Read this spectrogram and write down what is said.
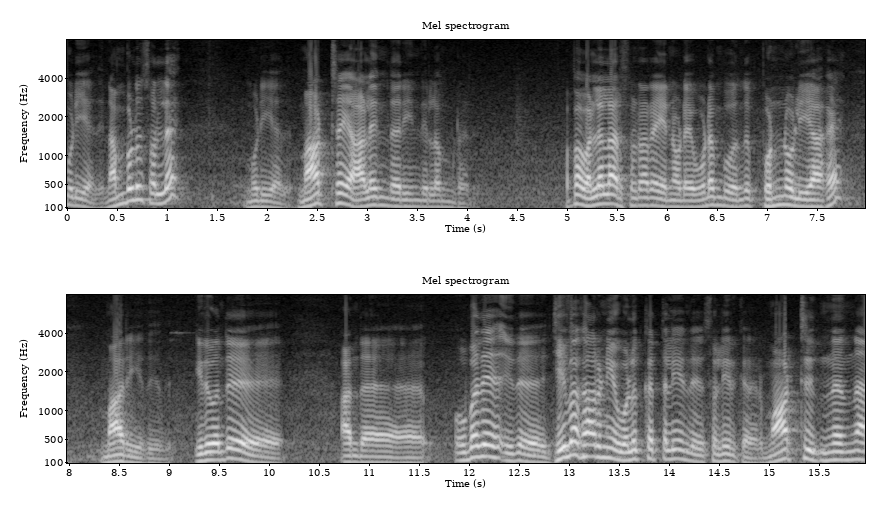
முடியாது. நம்மளும் சொல்ல முடியாது. மாற்றை அலைந்தறிந்திலம்ன்றது அப்போ வள்ளலார் சொல்கிறார என்னுடைய உடம்பு வந்து பொன்னொழியாக மாறியது இது. இது வந்து அந்த உபதே இது ஜீவகாருண்ய ஒழுக்கத்திலையும் இது சொல்லியிருக்கிறார். மாற்று என்னன்னா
